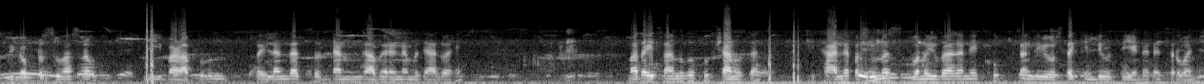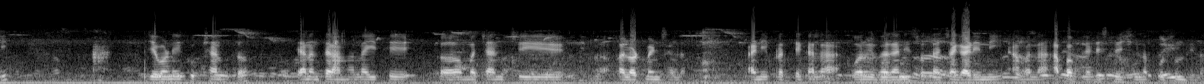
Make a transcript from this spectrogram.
मी डॉक्टर सुहासराव मी बाळापूरून पहिल्यांदाच ज्ञानगंगा अभयारण्यामध्ये आलो आहे. माझा इथला अनुभव खूप छान होता. इथे आल्यापासूनच वन विभागाने खूप चांगली व्यवस्था केली होती येणाऱ्या सर्वांची. जेवणही खूप छान होतं. त्यानंतर आम्हाला इथे मचांची अलॉटमेंट झालं. आणि प्रत्येकाला वन विभागाने स्वतःच्या गाडींनी आम्हाला आपापल्या डेस्टिनेशनला पोचून दिलं.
